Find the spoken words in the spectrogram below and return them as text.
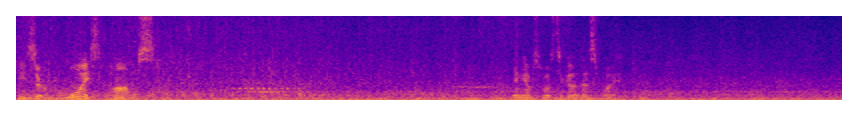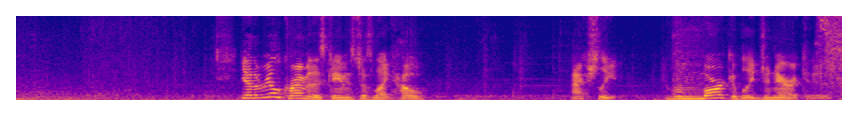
These are moist pumps. I think I'm supposed to go this way. Yeah, the real crime of this game is just like how actually remarkably generic it is.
